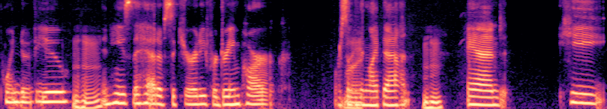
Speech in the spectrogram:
point of view, mm-hmm. and he's the head of security for Dream Park or something right. like that. Mm-hmm. And he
